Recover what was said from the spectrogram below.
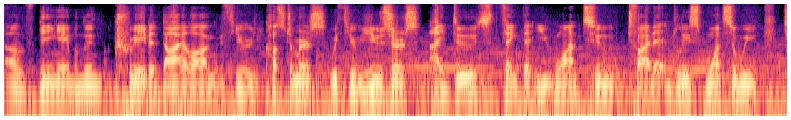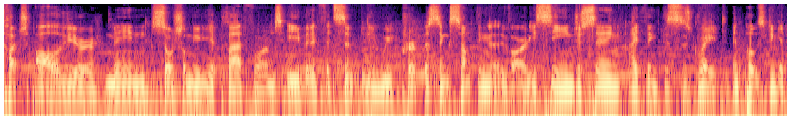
of being able to create a dialogue with your customers, with your users. I do think that you want to try to at least once a week touch all of your main social media platforms, even if it's simply repurposing something that you've already seen, just saying, I think this is great, and posting it.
